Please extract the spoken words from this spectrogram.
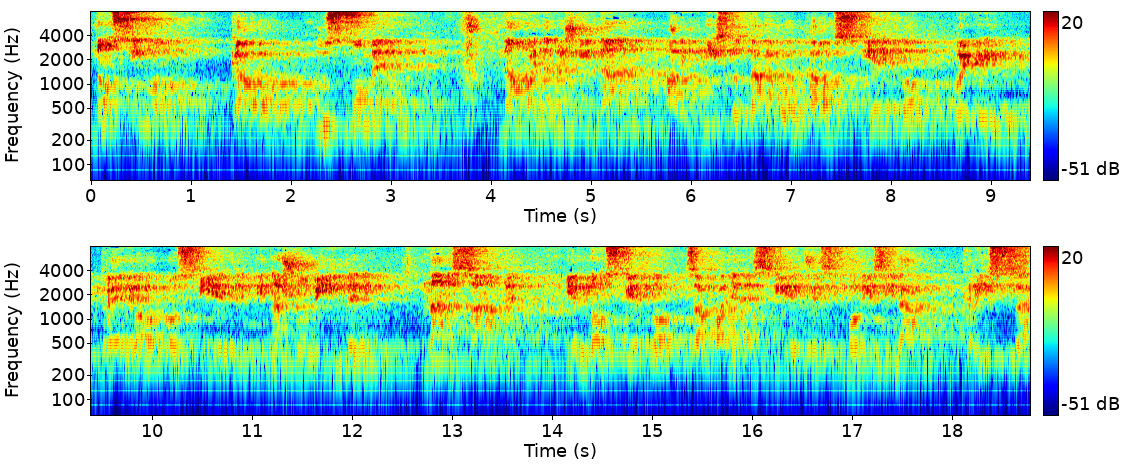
nosimo kao uspomenu na ovaj današnji dan, ali isto tako kao svjetlo koje bi trebalo prosvijetliti naše obitelji, nas same, jer to svjetlo zapaljene svijeće simbolizira Krista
